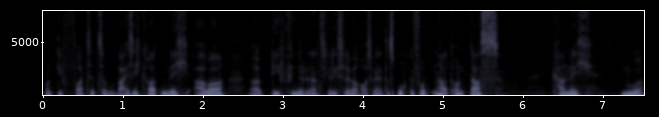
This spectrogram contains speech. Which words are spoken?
und die Fortsetzung weiß ich gerade nicht, aber äh, die findet er dann sicherlich selber raus, wenn er das Buch gefunden hat und das kann ich nur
